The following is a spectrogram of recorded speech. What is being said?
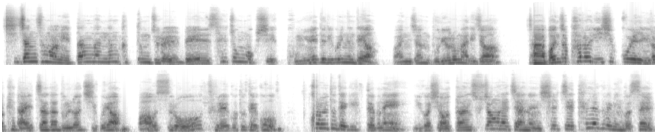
시장 상황에 딱 맞는 급등주를 매일 세 종목씩 공유해드리고 있는데요. 완전 무료로 말이죠. 자, 먼저 8월 29일 이렇게 날짜가 눌러지고요. 마우스로 드래그도 되고 스크롤도 되기 때문에 이것이 어떠한 수정을 하지 않은 실제 텔레그램인 것을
